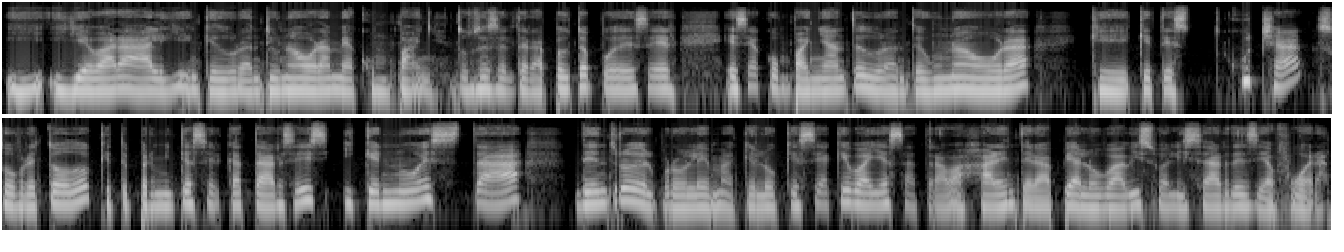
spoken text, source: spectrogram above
y, llevar a alguien que durante una hora me acompañe. Entonces el terapeuta puede ser ese acompañante durante una hora que, que te escucha, sobre todo, que te permite hacer catarsis y que no está dentro del problema, que lo que sea que vayas a trabajar en terapia lo va a visualizar desde afuera.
